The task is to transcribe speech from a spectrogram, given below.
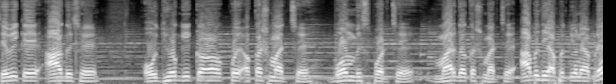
જેવી કે આગ છે ઔદ્યોગિક કોઈ અકસ્માત છે, બોમ્બ વિસ્ફોટ છે, માર્ગ અકસ્માત છે, આ બધી આપત્તિઓને આપણે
